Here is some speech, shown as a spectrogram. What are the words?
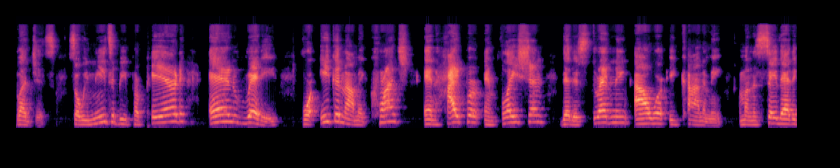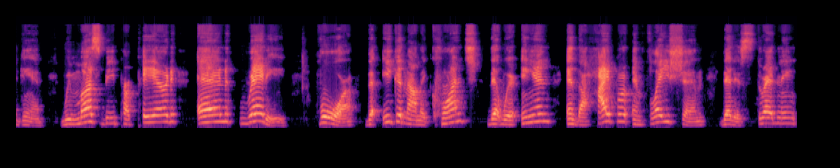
budgets. So we need to be prepared and ready for economic crunch and hyperinflation that is threatening our economy. I'm going to say that again. We must be prepared and ready for the economic crunch that we're in and the hyperinflation that is threatening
